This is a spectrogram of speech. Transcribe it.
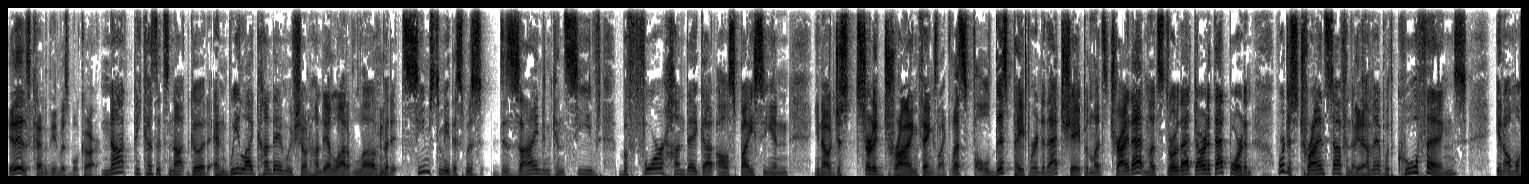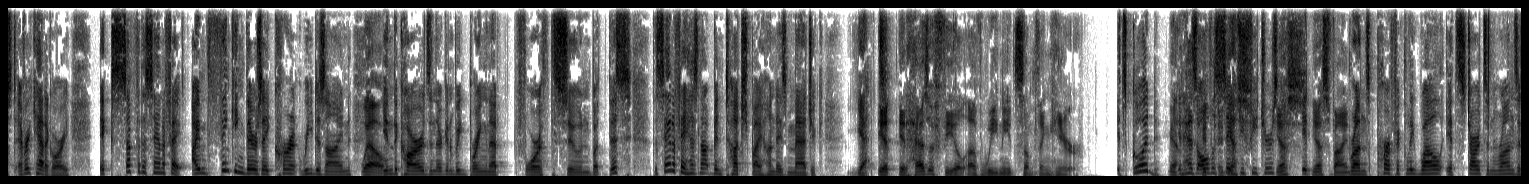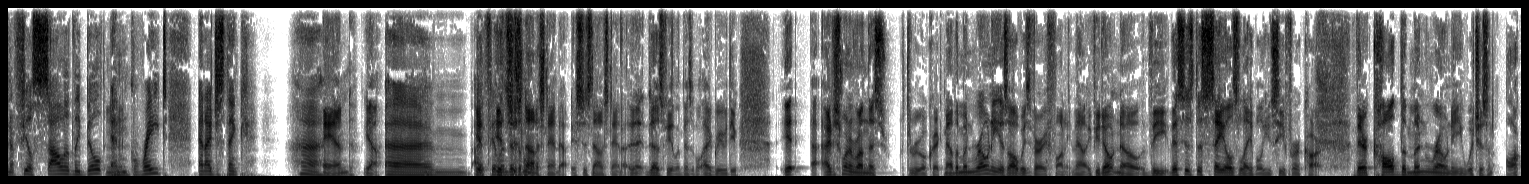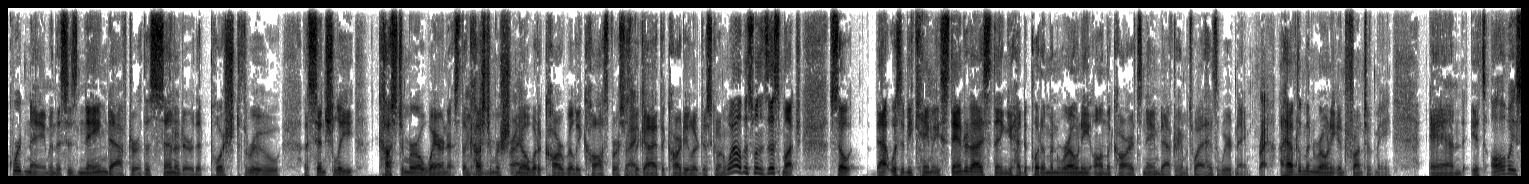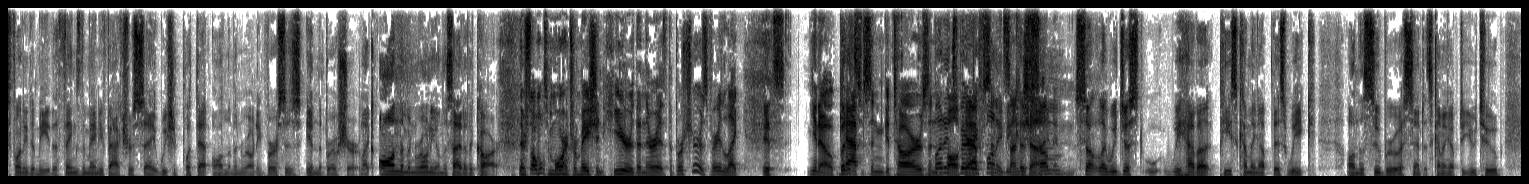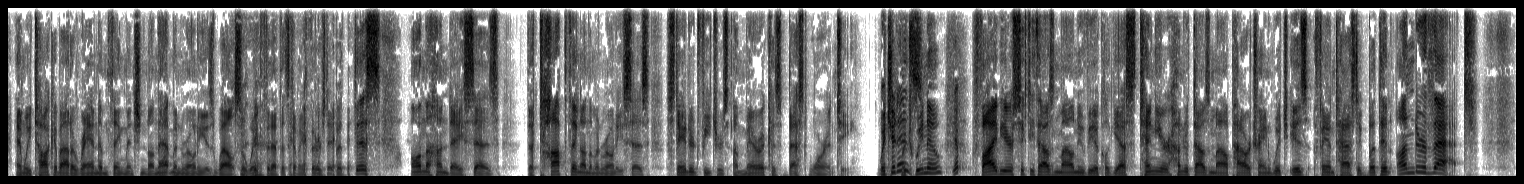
It is kind of the invisible car. Not because it's not good. And we like Hyundai and we've shown Hyundai a lot of love, Mm-hmm. but it seems to me this was designed and conceived before Hyundai got all spicy and, you know, just started trying things like let's fold this paper into that shape and let's try that and let's throw that dart at that board. And we're just trying stuff and they're Yeah. coming up with cool things in almost every category except for the Santa Fe. I'm thinking there's a current redesign Well- in the cards and they're going to be bringing that forth soon. But this, the Santa Fe has not been touched by Hyundai's magic yet. It it has a feel of we need something here. It's good. Yeah. It has all the it- safety yes. features. Yes. It Yes, fine. runs perfectly well. It starts and runs and it feels solidly built Mm-hmm. and great. And I just think, And yeah, um, I It- feel it's just not a standout. It's just not a standout. And it does feel invisible. I agree with you. It. I just want to run this through real quick. Now, the Monroney is always very funny. Now, if you don't know, the this is the sales label you see for a car. They're called the Monroney, which is an awkward name, and this is named after the senator that pushed through essentially customer awareness. The customer should know what a car really costs versus the guy at the car dealer just going, "Well, this one's this much." So that was it became a standardized thing. You had to put a Monroney on the car. It's named after him. That's why it has a weird name. Right. I have the Monroney in front of me, and it's always funny to me the things the manufacturers say we should put that on the Monroney versus in the brochure, like on the Monroney on the side of the car. There's almost more information here than there is. The brochure is very like, It's you know, caps and guitars and but ball it's very caps funny and because sunshine. some and, so like we just we have a piece coming up this week on the Subaru Ascent. It's coming up to YouTube, and we talk about a random thing mentioned on that Monroney as well. So wait for that. That's coming Thursday. But this on the Hyundai says the top thing on the Monroney says standard features America's best warranty. which it is. Which we knew. Yep. Five year, 60,000 mile new vehicle. Yes. 10 year, 100,000 mile powertrain, which is fantastic. But then under that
